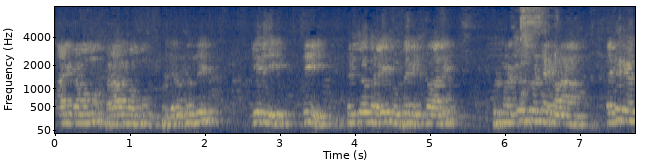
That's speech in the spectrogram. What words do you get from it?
కార్యక్రమము ప్రారంభము ఇప్పుడు జరుగుతుంది ఇది ప్రతి ఒక్క రైతు ఉపయోగించుకోవాలి ఇప్పుడు మనం చూసుకుంటే మన ఎదురు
